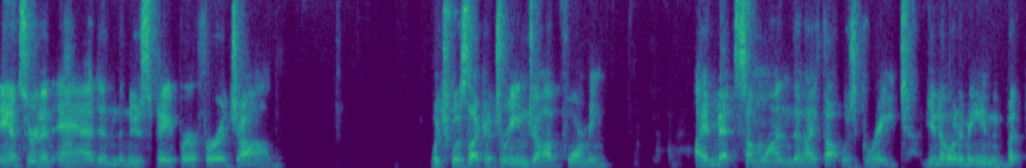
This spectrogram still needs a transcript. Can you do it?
answered an ad in the newspaper for a job, which was like a dream job for me. I met someone that I thought was great, you know what I mean? But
